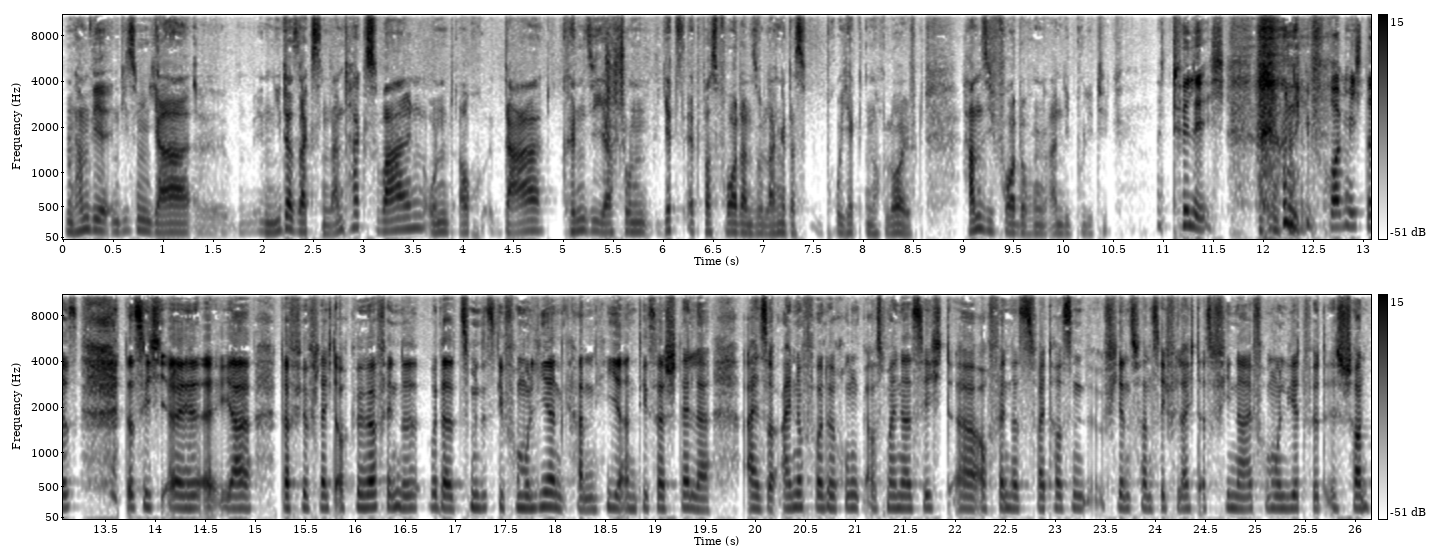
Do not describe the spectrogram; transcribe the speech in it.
Nun haben wir in diesem Jahr äh, in Niedersachsen Landtagswahlen und auch da können Sie ja schon jetzt etwas fordern, solange das Projekt noch läuft. Haben Sie Forderungen an die Politik? Natürlich. Und ich freue mich, dass, dass ich äh, ja dafür vielleicht auch Gehör finde oder zumindest die formulieren kann hier an dieser Stelle. Also eine Forderung aus meiner Sicht, äh, auch wenn das 2024 vielleicht als final formuliert wird, ist schon,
